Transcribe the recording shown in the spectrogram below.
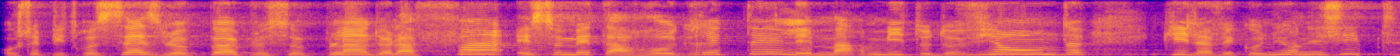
Au chapitre 16, le peuple se plaint de la faim et se met à regretter les marmites de viande qu'il avait connues en Égypte.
